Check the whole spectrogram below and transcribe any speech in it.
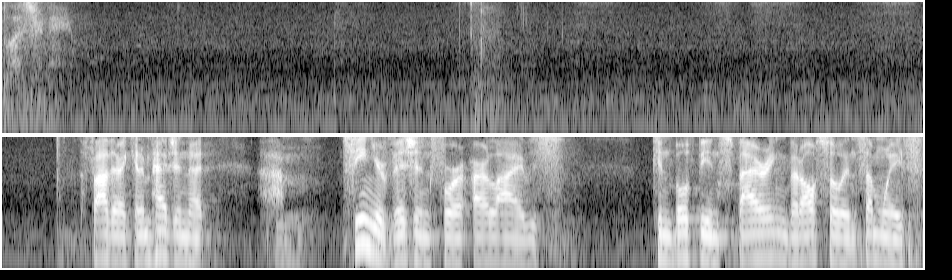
Bless your name. Father, I can imagine that um, seeing your vision for our lives can both be inspiring, but also in some ways,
